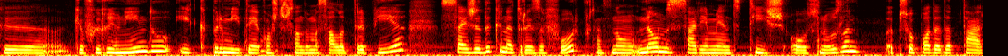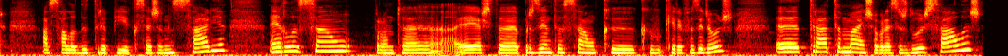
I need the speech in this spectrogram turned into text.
que, que eu fui reunindo e que permitem a construção de uma sala de terapia, seja de que natureza for, portanto, não, não necessariamente TIS ou Snoozland, a pessoa pode adaptar à sala de terapia que seja necessária. Em relação pronto, a, a esta apresentação que, que fazer hoje, uh, trata mais sobre essas duas salas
